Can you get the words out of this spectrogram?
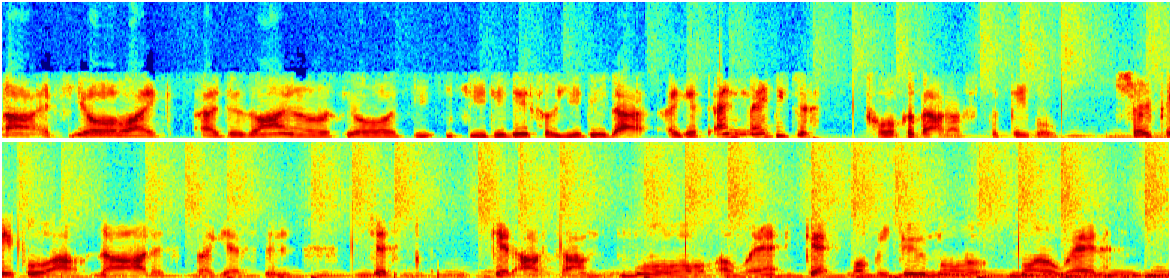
Uh, if you're like a designer if you're if you do this or you do that, I guess, and maybe just talk about us to people, show people uh, the artists, I guess, and just get us um, more aware, get what we do more more awareness.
